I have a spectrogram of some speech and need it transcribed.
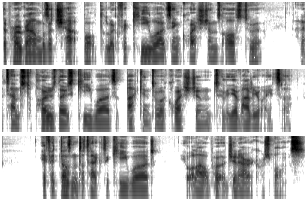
The program was a chatbot that looked for keywords in questions asked to it and attempts to pose those keywords back into a question to the evaluator. If it doesn't detect a keyword, it will output a generic response.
